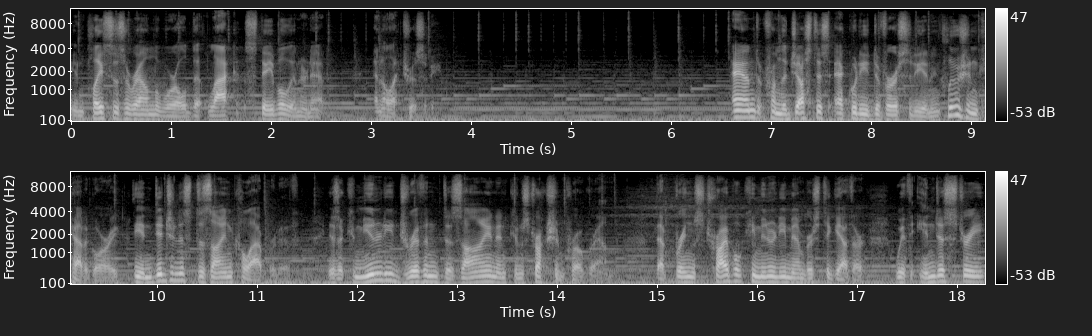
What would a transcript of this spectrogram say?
in places around the world that lack stable internet and electricity. And from the Justice, Equity, Diversity, and Inclusion category, the Indigenous Design Collaborative is a community-driven design and construction program that brings tribal community members together with industry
